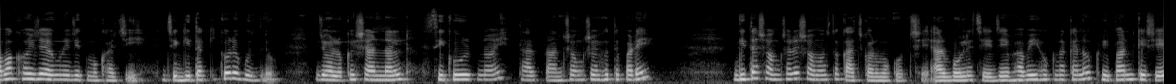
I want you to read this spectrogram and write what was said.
অবাক হয়ে যায় অগ্নিজিৎ মুখার্জি যে গীতা কী করে বুঝল? যে অলোকেশ সান্যাল সিকিউর নয়, তার প্রাণ সংশয় হতে পারে? গীতা সংসারের সমস্ত কাজকর্ম করছে আর বলেছে, যেভাবেই হোক না কেন কৃপানকে সে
